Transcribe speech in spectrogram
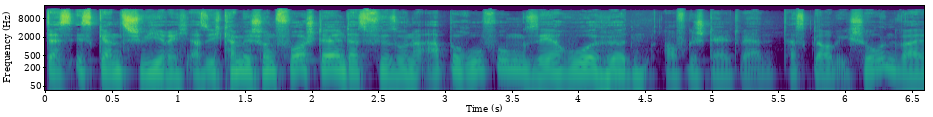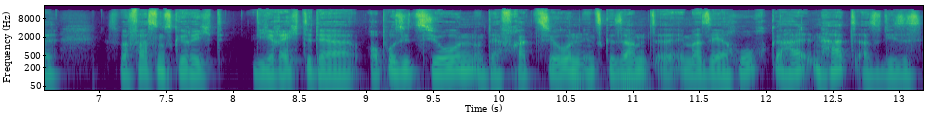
Das ist ganz schwierig. Also ich kann mir schon vorstellen, dass für so eine Abberufung sehr hohe Hürden aufgestellt werden. Das glaube ich schon, weil das Verfassungsgericht die Rechte der Opposition und der Fraktionen insgesamt äh, immer sehr hoch gehalten hat. Also dieses,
